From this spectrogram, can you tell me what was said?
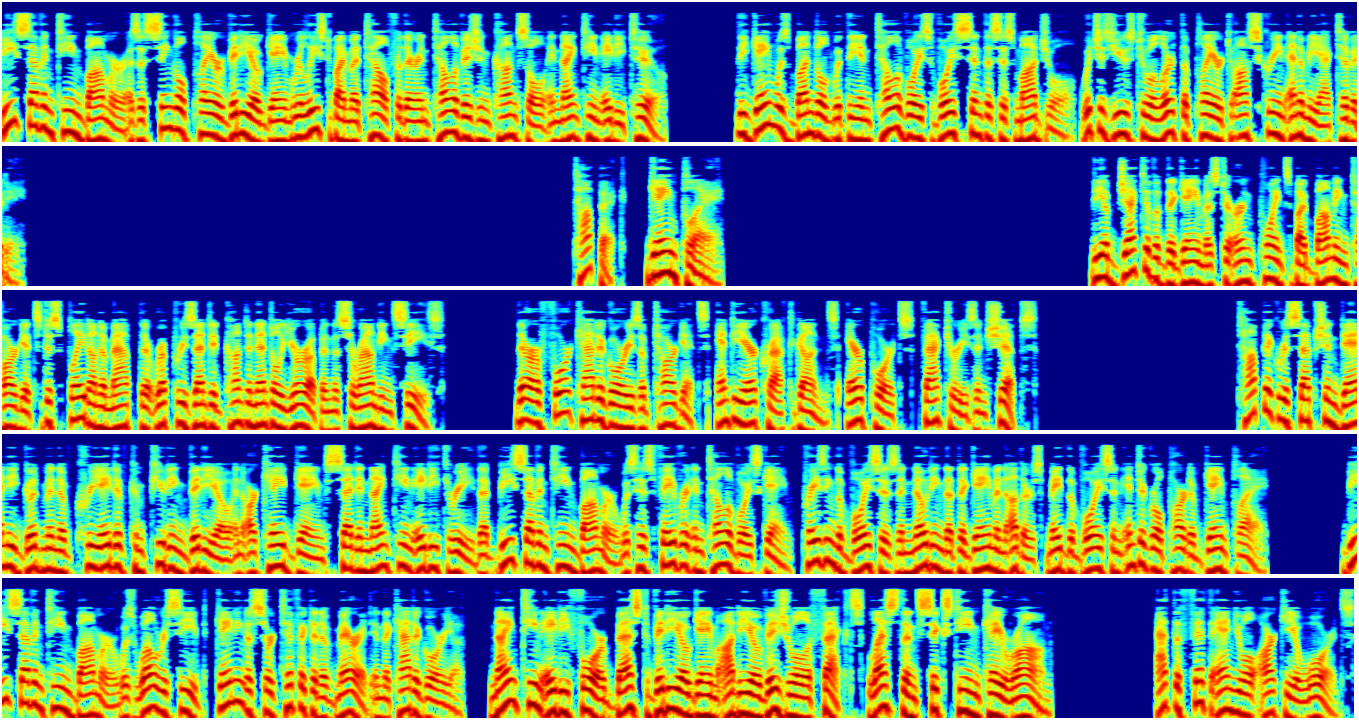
B-17 Bomber is a single-player video game released by Mattel for their Intellivision console in 1982. The game was bundled with the IntelliVoice voice synthesis module, which is used to alert the player to off-screen enemy activity. Gameplay The objective of the game is to earn points by bombing targets displayed on a map that represented continental Europe and the surrounding seas. There are four categories of targets, anti-aircraft guns, airports, factories and ships. Topic reception Danny Goodman of Creative Computing Video and Arcade Games said in 1983 that B-17 Bomber was his favorite IntelliVoice game, praising the voices and noting that the game and others made the voice an integral part of gameplay. B-17 Bomber was well received, gaining a Certificate of Merit in the category of 1984 Best Video Game Audio-Visual Effects less than 16K ROM at the 5th Annual Arkie Awards.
